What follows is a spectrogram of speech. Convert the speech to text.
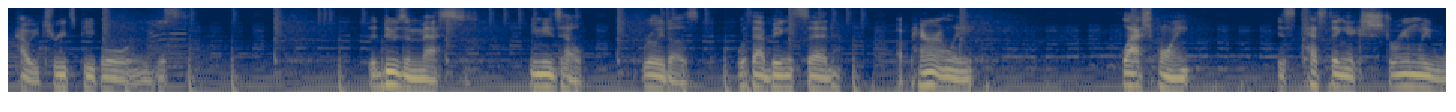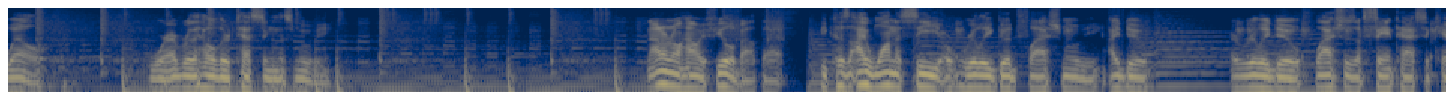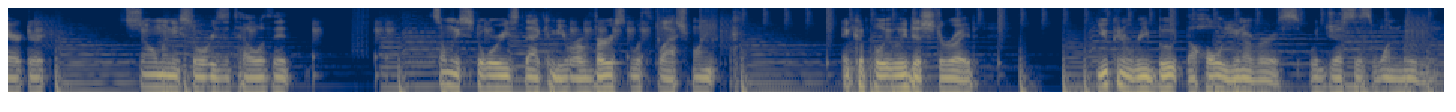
how he treats people and just. The dude's a mess. He needs help. Really does. With that being said, apparently, Flashpoint is testing extremely well wherever the hell they're testing this movie. And I don't know how I feel about that because I want to see a really good Flash movie. I do. I really do. Flash is a fantastic character. So many stories to tell with it. So many stories that can be reversed with Flashpoint and completely destroyed. You can reboot the whole universe with just this one movie.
